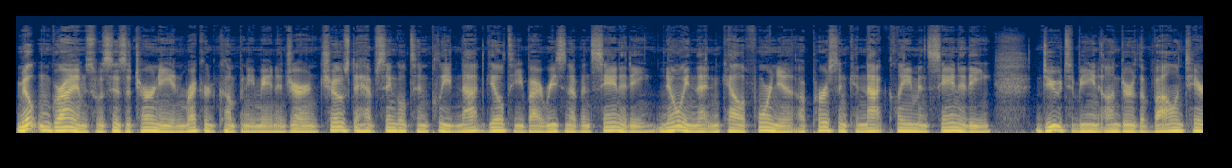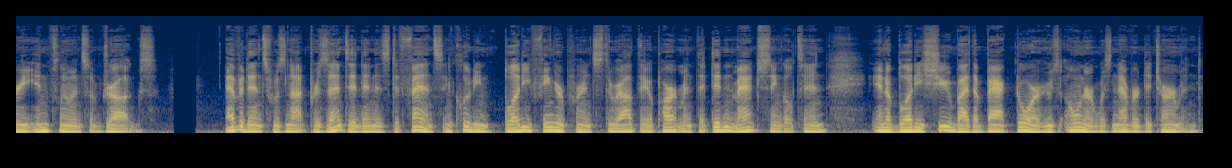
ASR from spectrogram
Milton Grimes was his attorney and record company manager and chose to have Singleton plead not guilty by reason of insanity, knowing that in California a person cannot claim insanity due to being under the voluntary influence of drugs. Evidence was not presented in his defense, including bloody fingerprints throughout the apartment that didn't match Singleton and a bloody shoe by the back door whose owner was never determined.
